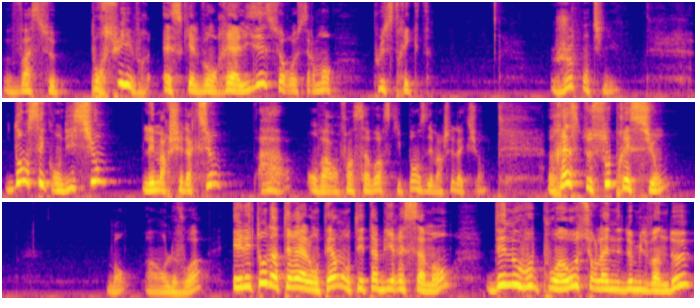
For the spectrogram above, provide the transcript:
va se poursuivre Est-ce qu'elles vont réaliser ce resserrement plus strict? Je continue. Dans ces conditions, les marchés d'actions, ah, on va enfin savoir ce qu'ils pensent des marchés d'actions, restent sous pression. Bon, ben, on le voit. Et les taux d'intérêt à long terme ont établi récemment des nouveaux points hauts sur l'année 2022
